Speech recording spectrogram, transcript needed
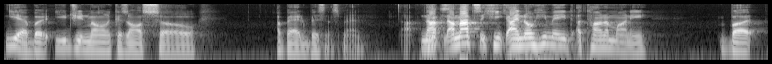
Yeah, but Eugene Melnyk is also a bad businessman. Uh, Not, I'm not. He, I know he made a ton of money, but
